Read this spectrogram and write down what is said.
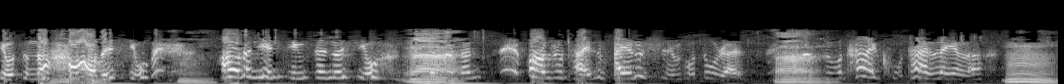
修，真的好好的修，嗯。好好的念经，真的修，真的能帮助孩子，还有师傅渡人。啊师傅太苦太累了。嗯，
